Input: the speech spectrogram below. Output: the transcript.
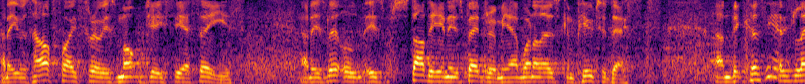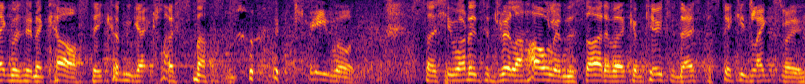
and he was halfway through his mock GCSEs, and his little his study in his bedroom, he had one of those computer desks and because his leg was in a cast, he couldn't get close enough to the keyboard. So she wanted to drill a hole in the side of her computer desk to stick his leg through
